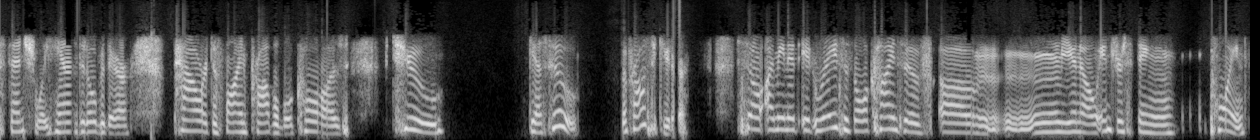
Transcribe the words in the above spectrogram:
essentially handed over their power to find probable cause to guess who the prosecutor. So, I mean, it, it raises all kinds of, um, you know, interesting points.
